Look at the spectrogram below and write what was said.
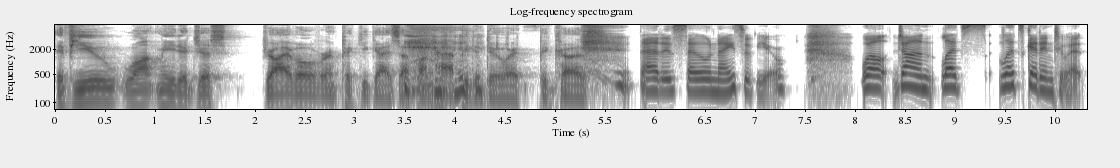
if you want me to just drive over and pick you guys up, I'm happy to do it because That is so nice of you. Well, Jon, let's let's get into it.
